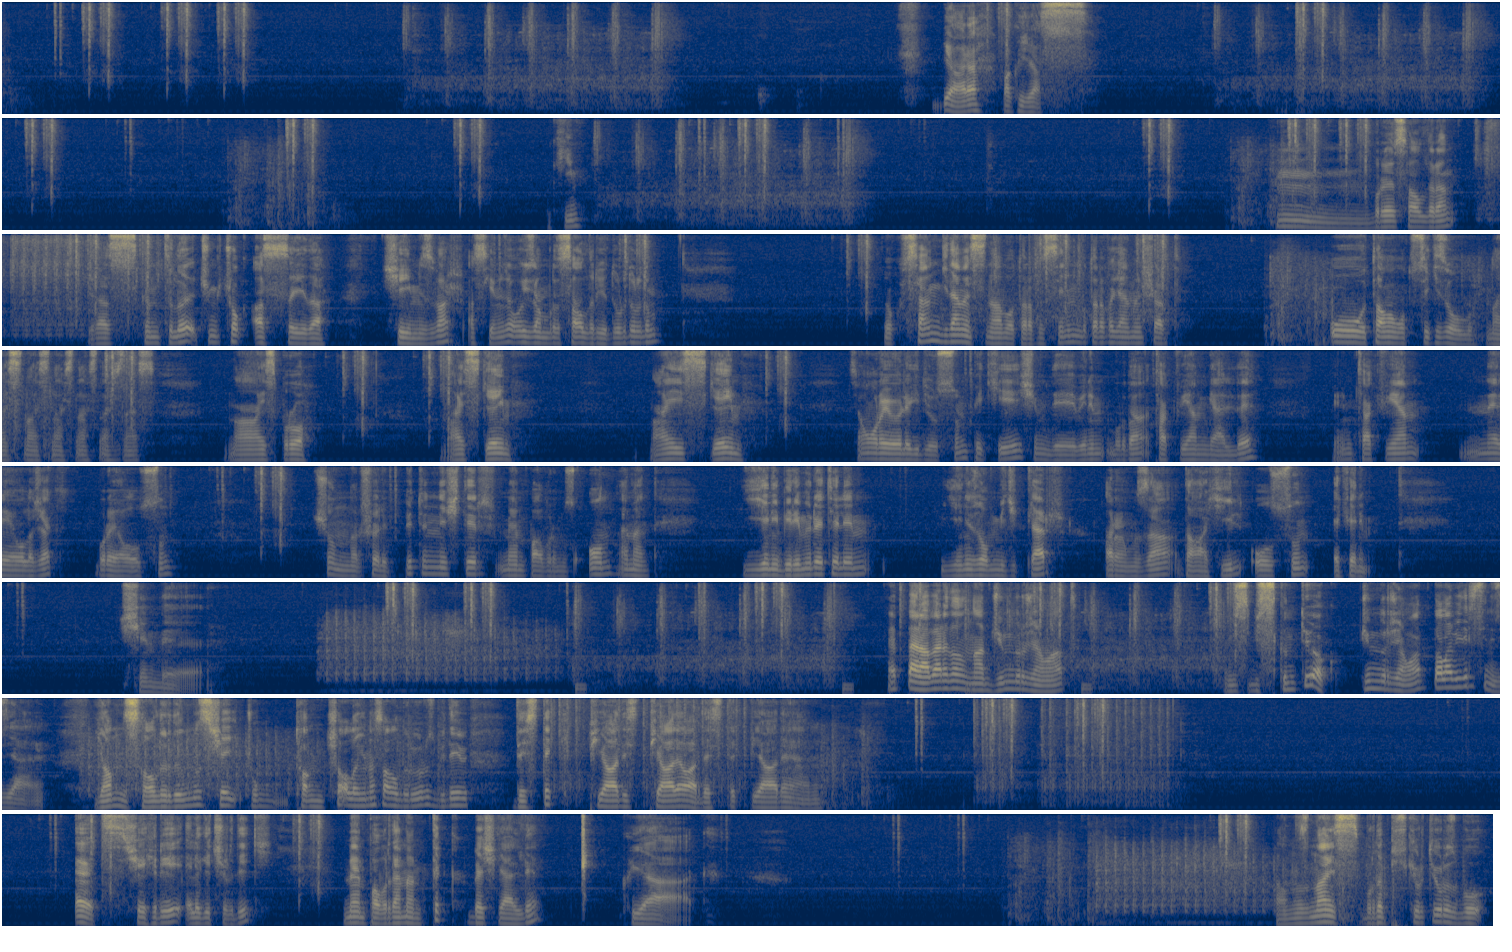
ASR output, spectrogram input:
Bir ara bakacağız. Bakayım. Hmm, buraya saldıran biraz sıkıntılı çünkü çok az sayıda şeyimiz var askerimize. O yüzden burada saldırıyı durdurdum. Yok sen gidemezsin abi o tarafa. Senin bu tarafa gelmen şart. Oo tamam 38 oldu. Nice nice nice nice nice nice. Nice bro. Nice game. Nice game. Sen oraya öyle gidiyorsun. Peki şimdi benim burada takviyem geldi. Benim takviyem nereye olacak? Buraya olsun. Şunları şöyle bütünleştir. Manpower'ımız 10. Hemen yeni birim üretelim. Yeni zombicikler aramıza dahil olsun efendim. Şimdi hep beraber dalın abi cümbür cemaat. Bir, bir sıkıntı yok. Cümbür cemaat dalabilirsiniz yani. Yalnız saldırdığımız şey çok tankçı alayına saldırıyoruz. Bir de destek piyade piyade var. Destek piyade yani. Evet, şehri ele geçirdik. Manpower'da hemen tık 5 geldi. Kıyak. Yalnız nice. Burada püskürtüyoruz bu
